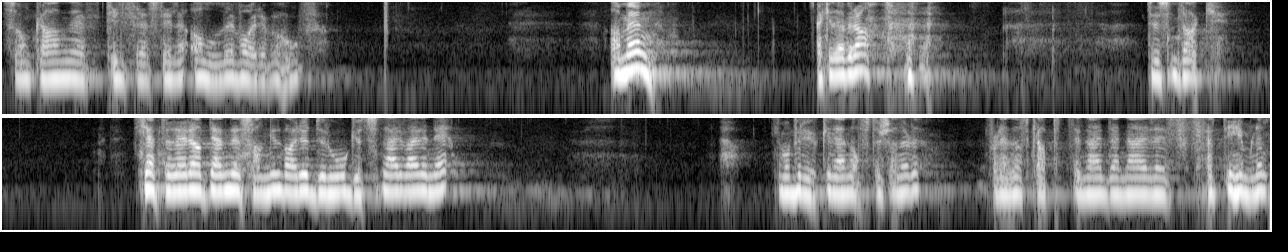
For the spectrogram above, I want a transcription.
som kan tilfredsstille alle våre behov. Amen. Er ikke det bra? Tusen takk. Kjente dere at den sangen bare dro gudsnærværet ned? Du må bruke den ofte, skjønner du. For den er skapt, den er, den er født i himmelen.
